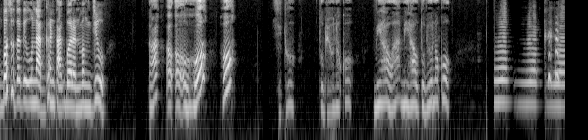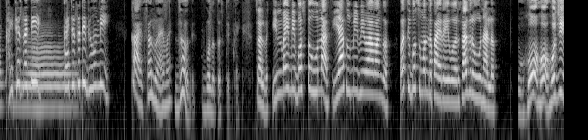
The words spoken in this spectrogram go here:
बसू तर ते उन्हात घंटाक बरं मग जीव. हा? हो? हो? शिटू तू भिऊ नको. मी हाव हा? मी हाव तू भिऊ नको. खायच्यासाठी खायच्यासाठी घेऊ मी? काय चालू आहे माय? जाऊ दे बोलत असतील काय चाल बाई. इन बाई मी बसतो उन्हात. या तुम्ही बी मांग. वरती बसू म्हणलं पायऱ्यावर साजरं ऊन आलं. हो हो हो जी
